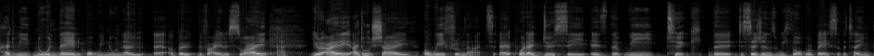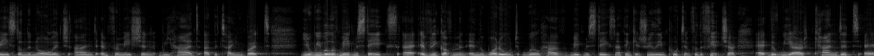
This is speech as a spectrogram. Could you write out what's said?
had we known then what we know now uh, about the virus. So i you know, I, I don't shy away from that. Uh, what I do say is that we took the decisions we thought were best at the time based on the knowledge and information we had at the time. But, you know, we will have made mistakes. Uh, every government in the world will have made mistakes. And I think it's really important for the future uh, that we are candid uh,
